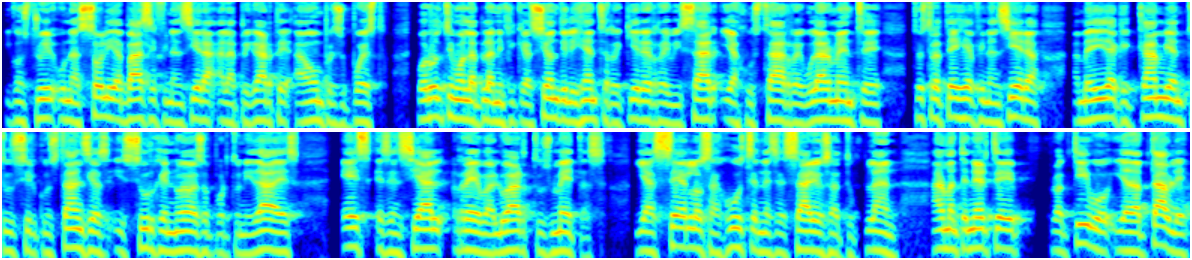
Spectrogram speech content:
y construir una sólida base financiera al apegarte a un presupuesto. Por último, la planificación diligente requiere revisar y ajustar regularmente tu estrategia financiera a medida que cambian tus circunstancias y surgen nuevas oportunidades. Es esencial reevaluar tus metas y hacer los ajustes necesarios a tu plan. Al mantenerte proactivo y adaptable,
